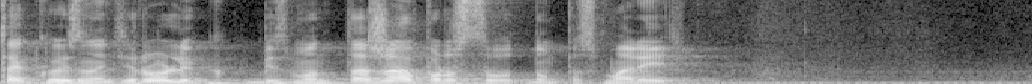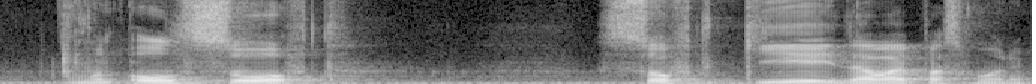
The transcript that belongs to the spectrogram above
Такой, знаете, ролик без монтажа, просто вот, ну, посмотреть. Вон, All Soft. Soft Key, давай посмотрим.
